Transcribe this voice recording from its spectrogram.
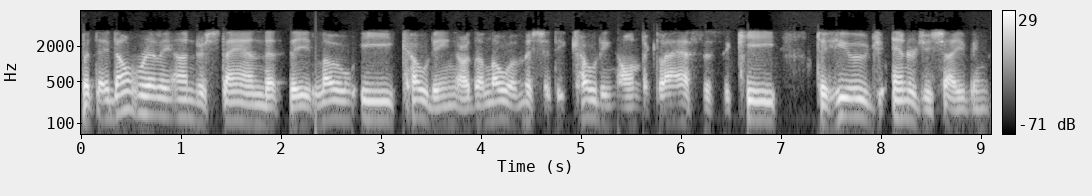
but they don't really understand that the low E coating or the low emissivity coating on the glass is the key to huge energy savings.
